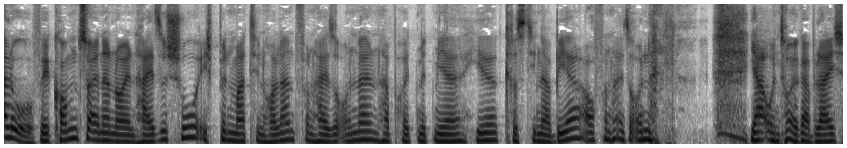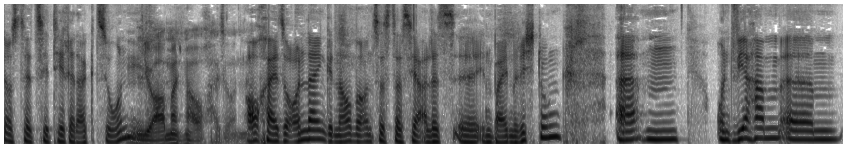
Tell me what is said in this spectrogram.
Hallo, willkommen zu einer neuen Heise Show. Ich bin Martin Holland von Heise Online und habe heute mit mir hier Christina Beer, auch von Heise Online. Ja, und Holger Bleich aus der CT-Redaktion. Ja, manchmal auch Heise Online. Auch Heise Online, genau. Bei uns ist das ja alles äh, in beiden Richtungen. Ähm, und wir haben ähm,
